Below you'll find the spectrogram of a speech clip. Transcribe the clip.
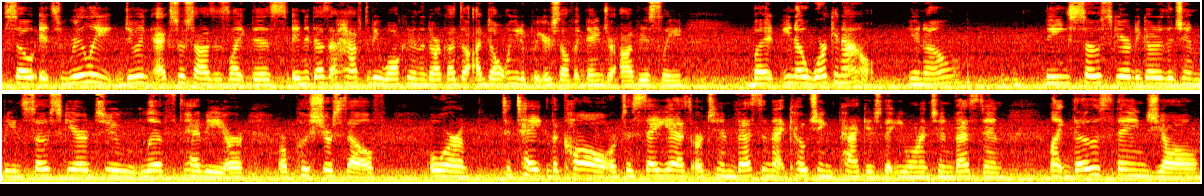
So it's really doing exercises like this, and it doesn't have to be walking in the dark. I don't, I don't want you to put yourself at danger, obviously, but you know, working out, you know, being so scared to go to the gym, being so scared to lift heavy or or push yourself, or to take the call, or to say yes, or to invest in that coaching package that you wanted to invest in, like those things, y'all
